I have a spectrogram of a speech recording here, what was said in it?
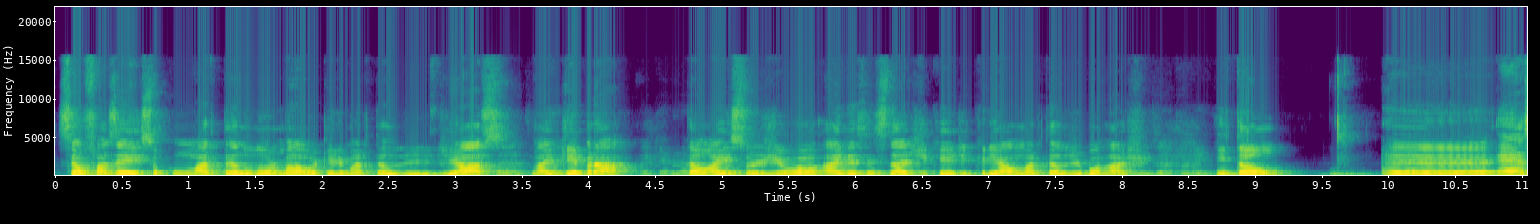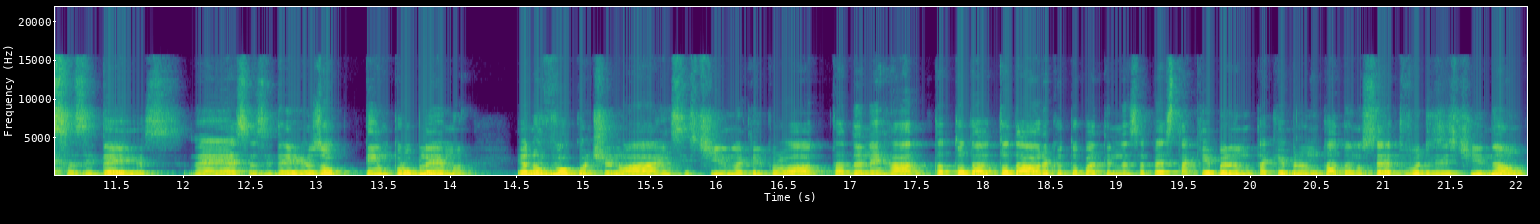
Se eu fazer isso com um martelo normal, aquele martelo de, de aço, certo, vai, quebrar. vai, quebrar. Então aí surgiu a necessidade de quê? De criar um martelo de borracha. Exatamente. Então, é, essas ideias, né, essas ideias, ou tem um problema, eu não vou continuar insistindo naquele problema, ó, tá dando errado, tá toda, toda hora que eu tô batendo nessa peça tá quebrando, tá quebrando, não tá dando certo, vou desistir. Não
